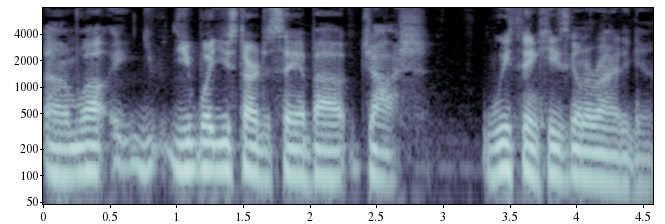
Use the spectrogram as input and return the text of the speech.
um, well, you, you, what you started to say about Josh, we think he's going to ride again.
